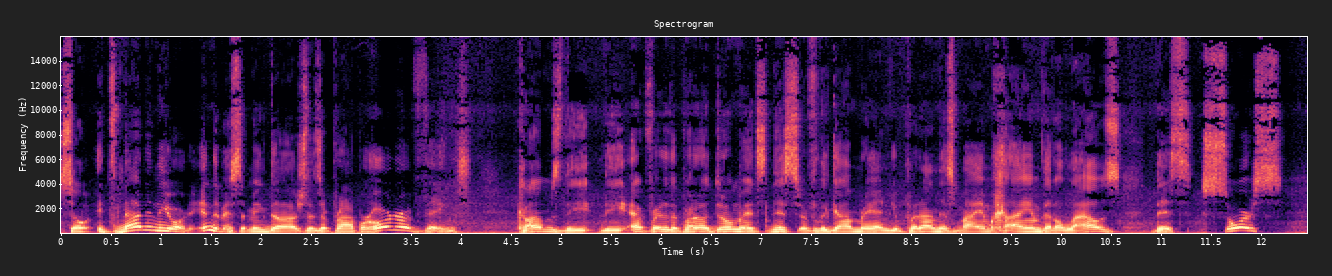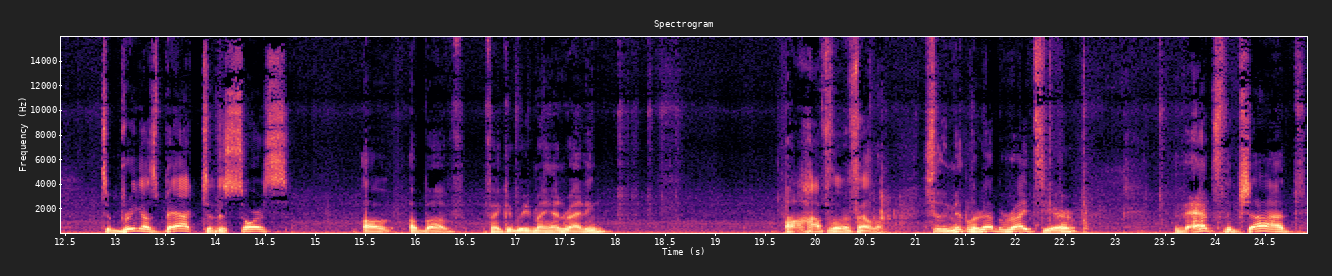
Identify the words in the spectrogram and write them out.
So it's not in the order. In the Beis Hamikdash, there's a proper order of things. Comes the, the effort of the paraduma, it's nisr for the gamre, and you put on this mayim chayim that allows this source to bring us back to the source of above. If I could read my handwriting. Ah, oh, Hafler fellow. So the Mittler Rebbe writes here, that's the pshat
